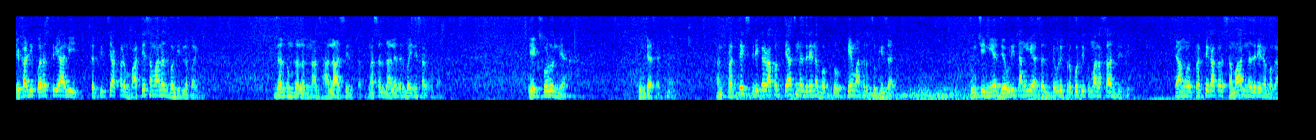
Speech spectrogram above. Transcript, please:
एखादी परस्त्री आली तर तिच्याकडं मातेसमानच बघितलं पाहिजे. जर तुमचं लग्न झालं असेल तर नसेल झालं तर बहिणीसारखं पहा. एक सोडून द्या. तुमच्यासाठी. आणि प्रत्येक स्त्रीकडे आपण त्याच नजरेनं बघतो हे मात्र चुकीचं आहे. तुमची नियत जेवढी चांगली असेल तेवढी प्रकृती तुम्हाला साथ देते. त्यामुळं प्रत्येकाकडे समान नजरेनं बघा.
